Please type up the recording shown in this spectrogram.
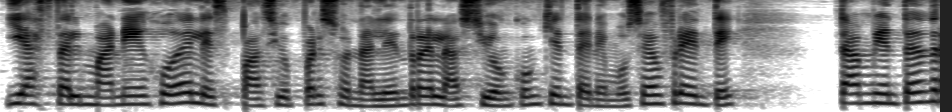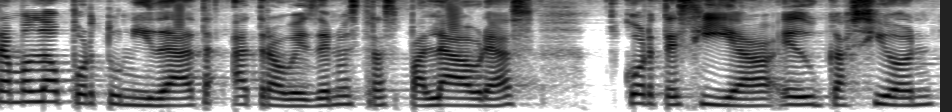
y hasta el manejo del espacio personal en relación con quien tenemos enfrente, también tendremos la oportunidad a través de nuestras palabras, cortesía, educación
